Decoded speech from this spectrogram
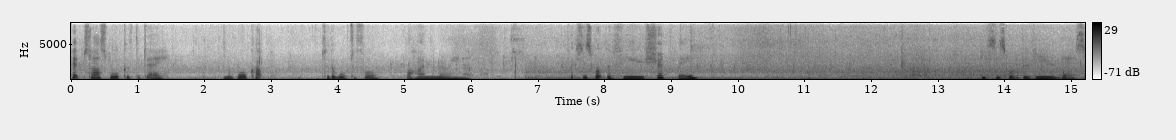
Pip's last walk of the day, and a walk up to the waterfall behind the marina. This is what the view should be. This is what the view is.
